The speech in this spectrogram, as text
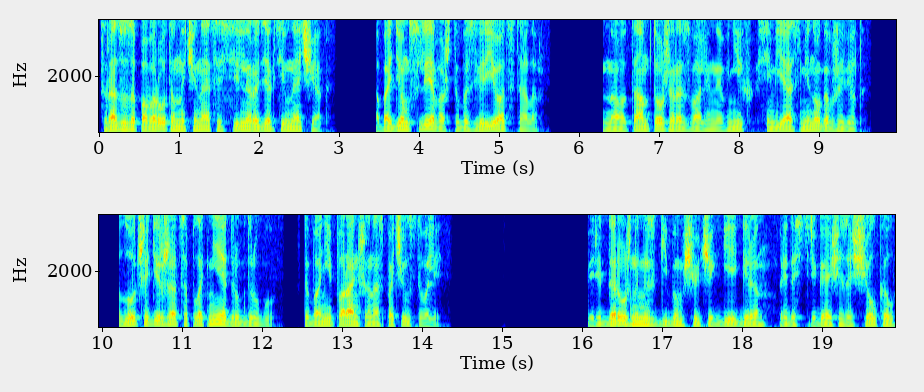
Сразу за поворотом начинается сильный радиоактивный очаг. Обойдем слева, чтобы зверье отстало. Но там тоже развалины, в них семья осьминогов живет. Лучше держаться плотнее друг к другу, чтобы они пораньше нас почувствовали. Перед дорожным изгибом счетчик Гейгера предостерегающе защелкал,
